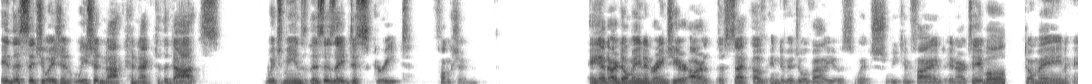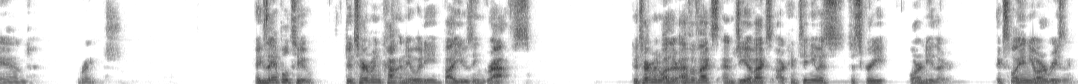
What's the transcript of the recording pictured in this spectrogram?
in this situation, we should not connect the dots, which means this is a discrete function. And our domain and range here are the set of individual values, which we can find in our table, domain and range. Example 2. Determine continuity by using graphs. Determine whether f of x and g of x are continuous, discrete, or neither. Explain your reasoning.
